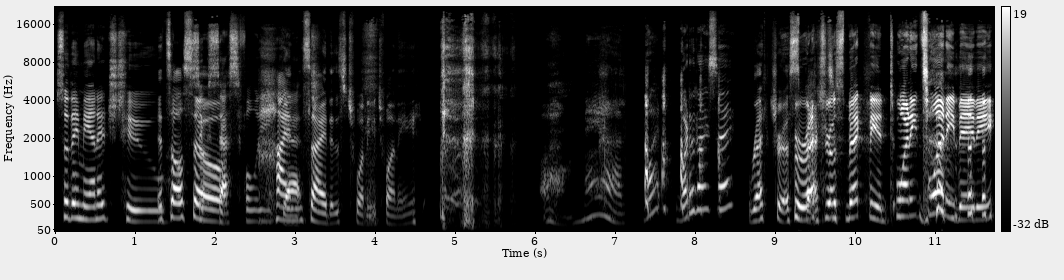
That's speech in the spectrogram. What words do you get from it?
so they managed to it's also successfully get- hindsight is twenty twenty. oh man what what did i say Retrospect. retrospect being 2020 baby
